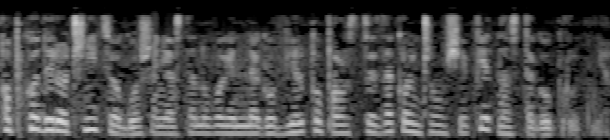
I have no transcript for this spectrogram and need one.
Obchody rocznicy ogłoszenia stanu wojennego w Wielkopolsce zakończą się 15 grudnia.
